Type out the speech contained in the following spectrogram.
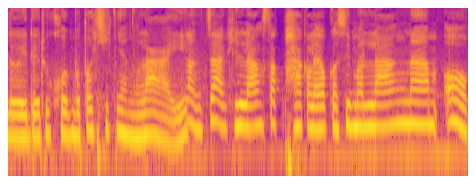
เลยเด้อทุกคนบ่ต้องคิดอย่างหลาย หลังจากที่ล้างสักพักแล้วก็สิมาล้างน้ำออก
